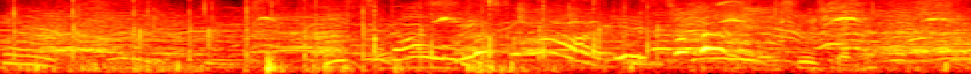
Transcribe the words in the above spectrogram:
He's He's He's coming.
